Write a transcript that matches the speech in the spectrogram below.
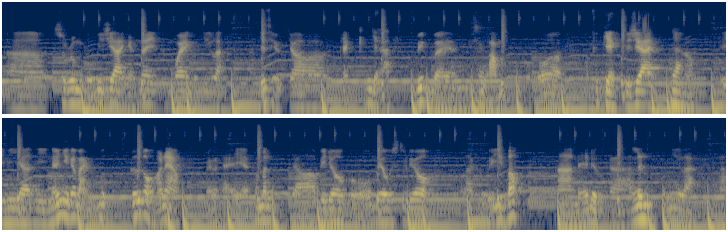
uh, showroom của BGI ngày hôm nay tham quan cũng như là giới thiệu cho các khán giả biết về những sản phẩm của Phúc Giang BGI. Dạ. Thì bây giờ thì nếu như các bạn bất cứ câu hỏi nào bạn có thể comment cho video của BO Studio hoặc là gửi inbox à, để được à, link cũng như là à,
